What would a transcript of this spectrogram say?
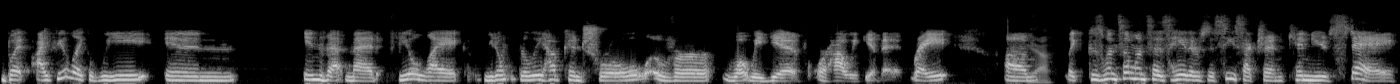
but I feel like we in in vet med feel like we don't really have control over what we give or how we give it, right? Um, yeah. Like, because when someone says, "Hey, there's a C-section, can you stay?"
